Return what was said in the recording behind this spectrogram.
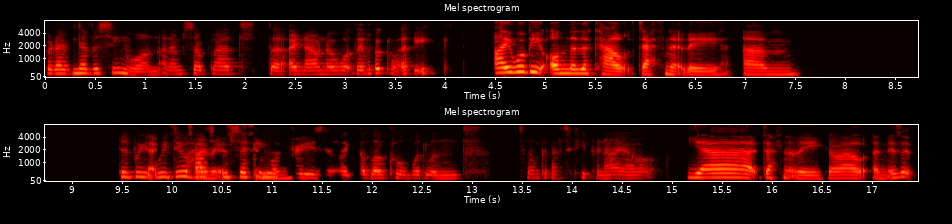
but I've never seen one, and I'm so glad that I now know what they look like. I will be on the lookout definitely. Um, Because we, we do have some sycamore trees in like the local woodland, so I'm gonna have to keep an eye out. yeah, definitely go out. And is it?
